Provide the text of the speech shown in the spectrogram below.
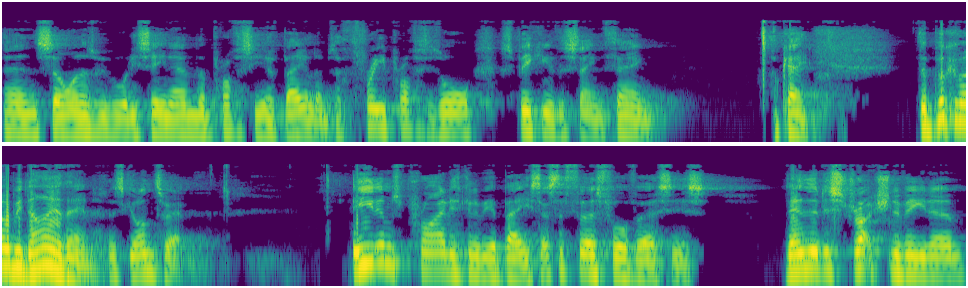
and so on, as we've already seen, and the prophecy of Balaam. So three prophecies all speaking of the same thing. Okay, the book of Obadiah then. Let's get on to it. Edom's pride is going to be a base. That's the first four verses. Then the destruction of Edom.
